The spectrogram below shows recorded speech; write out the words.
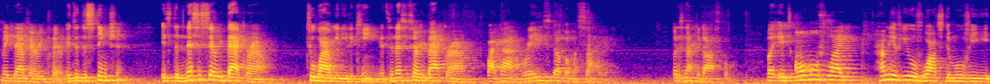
make that very clear. It's a distinction, it's the necessary background to why we need a king. It's a necessary background why God raised up a Messiah. But it's not the gospel. But it's almost like how many of you have watched the movie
